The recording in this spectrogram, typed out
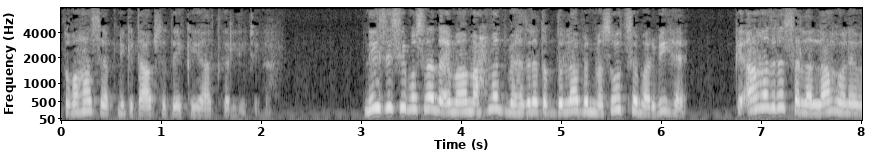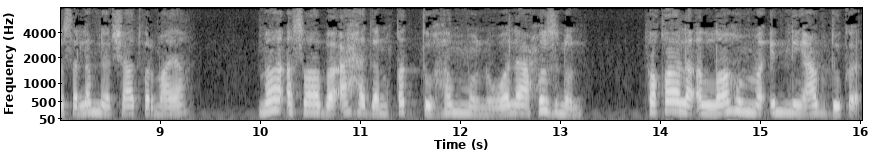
تو وہاں سے اپنی کتاب سے دیکھ کے یاد کر لیجیے گا۔ نیز اسی مسند امام احمد میں حضرت عبداللہ بن مسعود سے مروی ہے کہ آ حضرت صلی اللہ علیہ وسلم نے ارشاد فرمایا ما اصاب احدا قط هم ولا حزن. فقال اللهم اني عبدك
